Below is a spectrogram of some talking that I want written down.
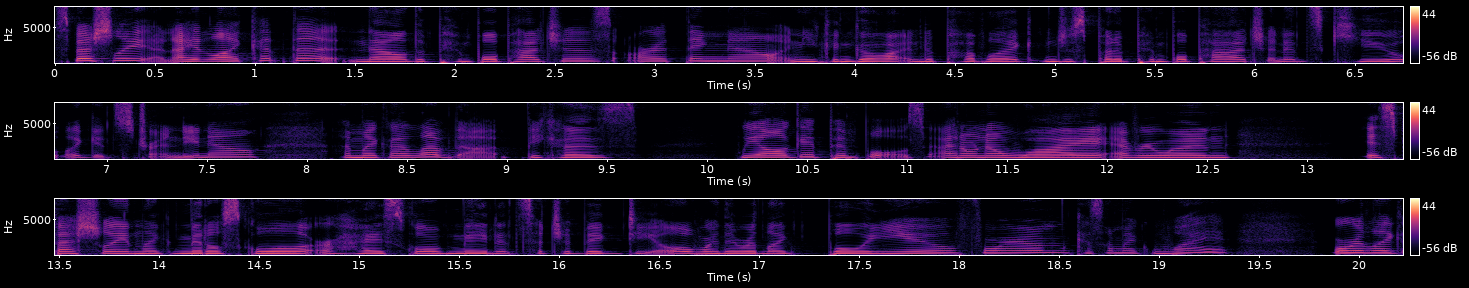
Especially, and I like it that now the pimple patches are a thing now, and you can go out into public and just put a pimple patch and it's cute. Like it's trendy now. I'm like, I love that because we all get pimples. I don't know why everyone, especially in like middle school or high school, made it such a big deal where they would like bully you for them. Because I'm like, what? Or like,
